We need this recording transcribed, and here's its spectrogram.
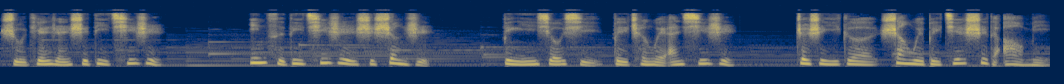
属天人是第七日，因此第七日是圣日，并因休息被称为安息日。这是一个尚未被揭示的奥秘。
